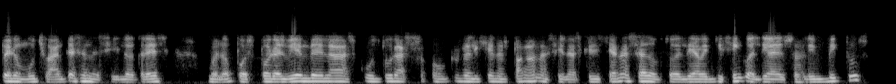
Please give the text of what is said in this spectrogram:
pero mucho antes, en el siglo III, bueno, pues por el bien de las culturas o religiones paganas y las cristianas, se adoptó el día 25, el día del Sol Invictus,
